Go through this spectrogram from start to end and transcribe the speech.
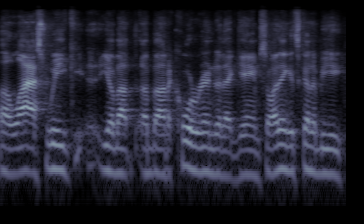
uh, last week. You know, about about a quarter into that game, so I think it's going to be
